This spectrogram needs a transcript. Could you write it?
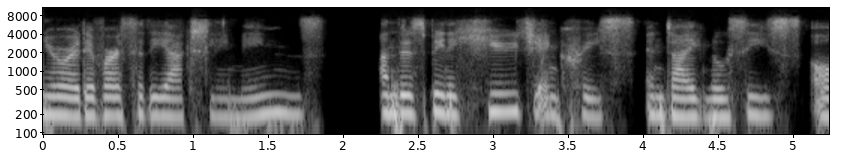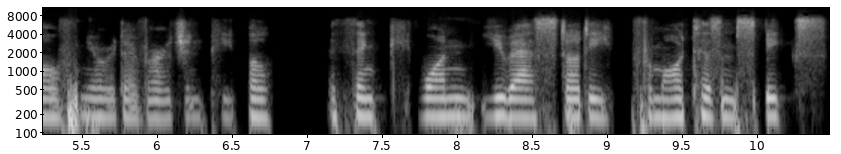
neurodiversity actually means. And there's been a huge increase in diagnoses of neurodivergent people. I think one US study from Autism Speaks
